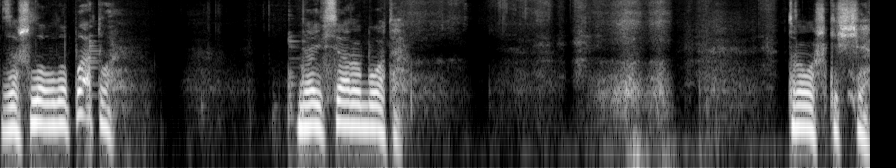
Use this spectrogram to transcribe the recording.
зайшло в лопату. Да і вся робота. Трошки ще.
